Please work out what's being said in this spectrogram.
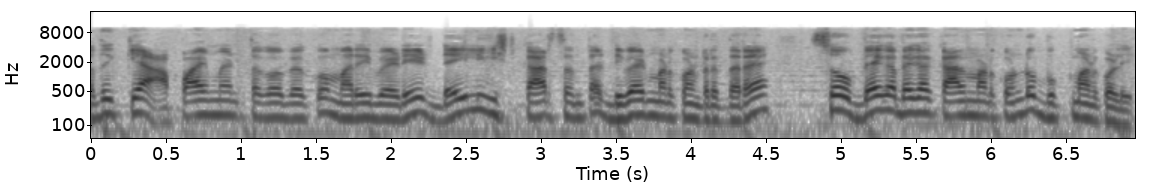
ಅದಕ್ಕೆ ಅಪಾಯಿಂಟ್ಮೆಂಟ್ ತಗೋಬೇಕು, ಮರಿಬೇಡಿ. ಡೈಲಿ ಇಷ್ಟು ಕಾರ್ಸ್ ಅಂತ ಡಿವೈಡ್ ಮಾಡ್ಕೊಂಡಿರ್ತಾರೆ. ಸೊ ಬೇಗ ಬೇಗ ಕಾಲ್ ಮಾಡಿಕೊಂಡು ಬುಕ್ ಮಾಡ್ಕೊಳ್ಳಿ.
